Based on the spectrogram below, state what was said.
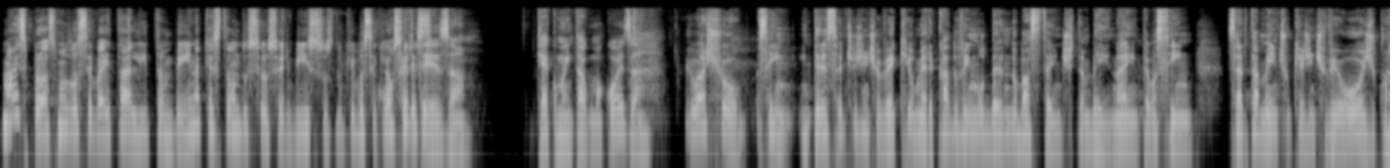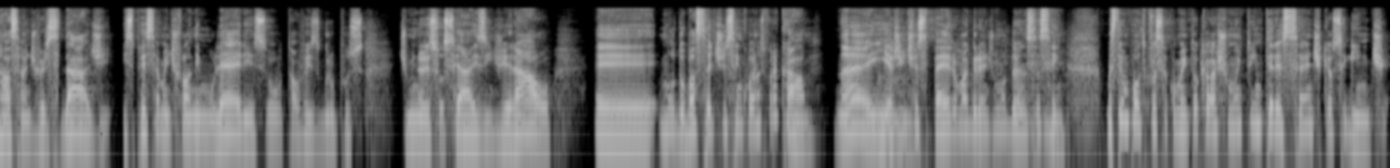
mais próximo você vai estar ali também na questão dos seus serviços, do que você Com quer oferecer. Com certeza. Quer comentar alguma coisa? Eu acho, assim, interessante a gente ver que o mercado vem mudando bastante também, né? Então, assim, certamente o que a gente vê hoje com relação à diversidade, especialmente falando em mulheres ou talvez grupos de minorias sociais em geral, é, mudou bastante de cinco anos para cá, né? E a uhum. gente espera uma grande mudança, sim. Mas tem um ponto que você comentou que eu acho muito interessante, que é o seguinte:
